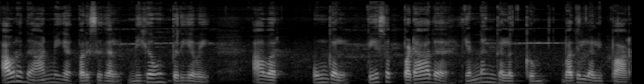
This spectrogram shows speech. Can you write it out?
அவரது ஆன்மீக பரிசுகள் மிகவும் பெரியவை. அவர் உங்கள் பேசப்படாத எண்ணங்களுக்கும் பதிலளிப்பார்.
